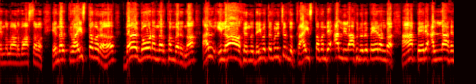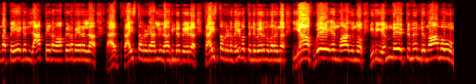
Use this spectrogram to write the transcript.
എന്നുള്ളതാണ് വാസ്തവം. എന്നാൽ ക്രൈസ്തവർ ദ ഗോഡ് എന്നർത്ഥം വരുന്ന അൽ ഇലാഹ് എന്ന് ദൈവത്തെ വിളിച്ചിരുന്നു. ക്രൈസ്തവന്റെ അൽ ഇലാഹിന് ഒരു പേരുണ്ട്. ആ പേര് അല്ലാഹ് എന്ന പേഗൻ ലാത്തയുടെ വാപ്പയുടെ പേരല്ല. ക്രൈസ്തവരുടെ അൽ ഇലാഹിന്റെ പേര് ക്രൈസ്തവരുടെ ദൈവത്തിന്റെ പേര് എന്ന് പറയുന്നത് യാഹ്വേ എന്നാകുന്നു. ഇത് എന്നേക്കും എന്റെ നാമവും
